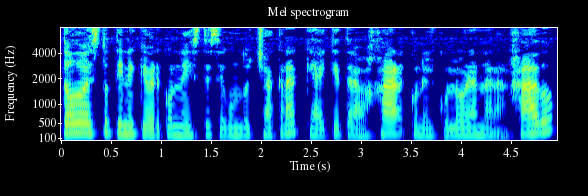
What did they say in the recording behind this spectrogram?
todo esto tiene que ver con este segundo chakra que hay que trabajar con el color anaranjado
